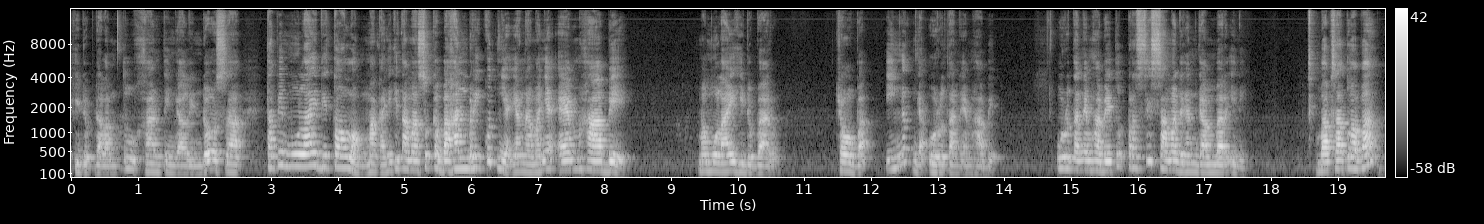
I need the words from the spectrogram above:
hidup dalam Tuhan, tinggalin dosa, tapi mulai ditolong. Makanya kita masuk ke bahan berikutnya yang namanya MHB. Memulai hidup baru. Coba, ingat nggak urutan MHB? Urutan MHB itu persis sama dengan gambar ini. Bab satu apa?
